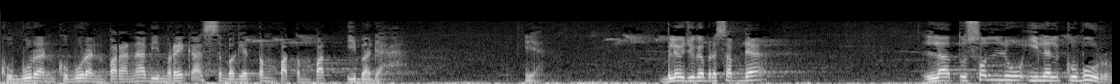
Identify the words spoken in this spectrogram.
kuburan-kuburan para nabi mereka sebagai tempat-tempat ibadah. Iya. Beliau juga bersabda, "La tusallu ilal kubur."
